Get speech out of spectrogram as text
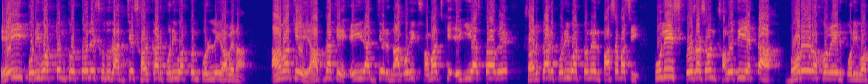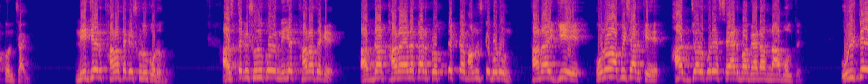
এই পরিবর্তন করতে হলে শুধু রাজ্যে সরকার পরিবর্তন করলেই হবে না। আমাকে, আপনাকে, এই রাজ্যের নাগরিক সমাজকে এগিয়ে আসতে হবে। সরকার পরিবর্তনের পাশাপাশি পুলিশ, প্রশাসন সবেতেই একটা বড় রকমের পরিবর্তন চাই। নিজের থানা থেকে শুরু করুন। আজ থেকে শুরু করুন নিজের থানা থেকে আপনার থানা এলাকার প্রত্যেকটা মানুষকে বলুন, থানায় গিয়ে কোনো অফিসারকে হাত জড় করে স্যার বা ম্যাডাম না বলতে। উল্টে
